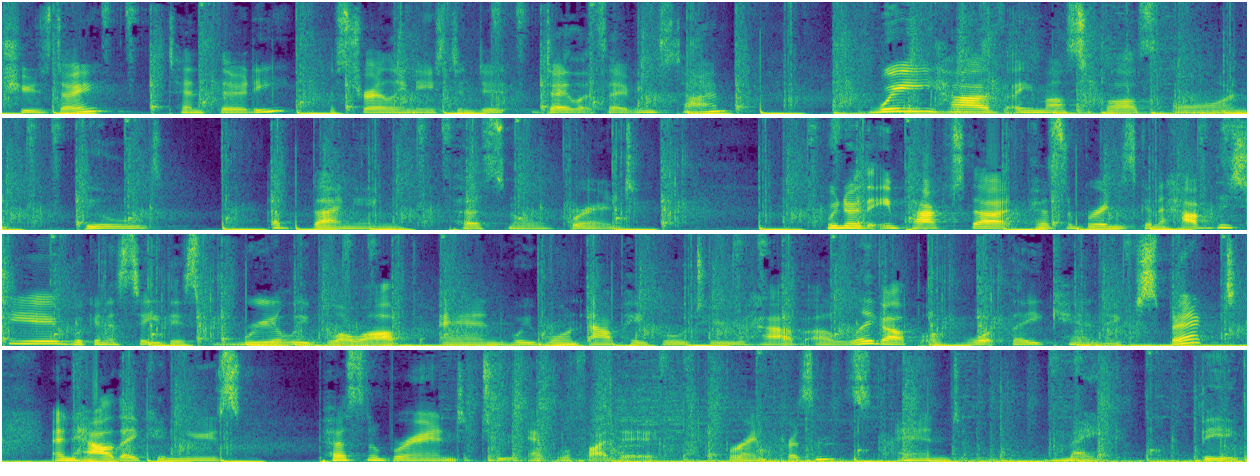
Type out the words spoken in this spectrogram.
Tuesday, 10.30, Australian Eastern Daylight Savings Time, we have a masterclass on build a banging personal brand. We know the impact that personal brand is going to have this year. We're going to see this really blow up, and we want our people to have a leg up of what they can expect and how they can use personal brand to amplify their brand presence and make big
